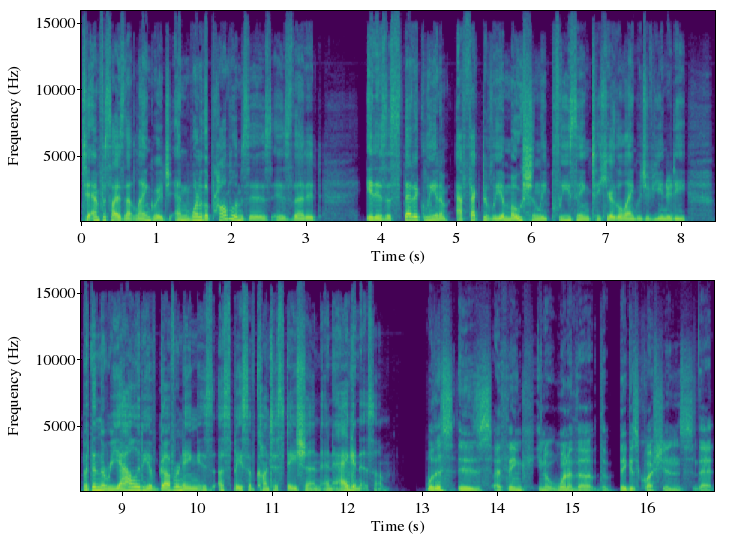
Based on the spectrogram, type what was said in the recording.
to emphasize that language. And one of the problems is is that it it is aesthetically and affectively, emotionally pleasing to hear the language of unity. But then the reality of governing is a space of contestation and agonism. Well, this is, I think, you know, one of the the biggest questions that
